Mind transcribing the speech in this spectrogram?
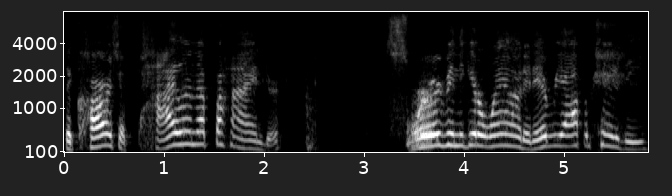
the cars are piling up behind her, swerving to get around at every opportunity.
